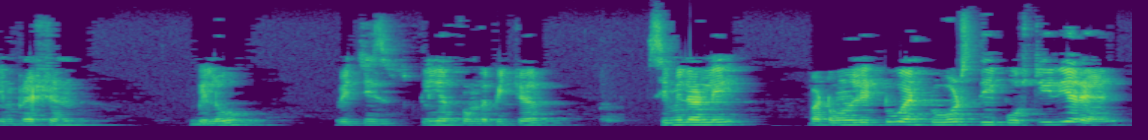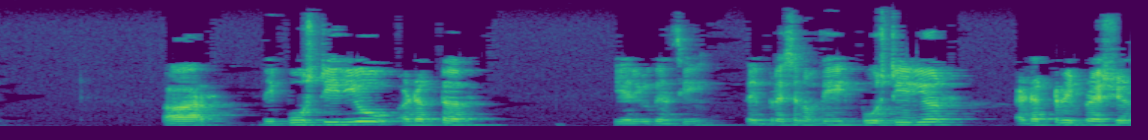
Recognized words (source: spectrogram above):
impression below which is clear from the picture. Similarly, but only to and towards the posterior end are the posterior adductor here you can see the impression of the posterior adductor impression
